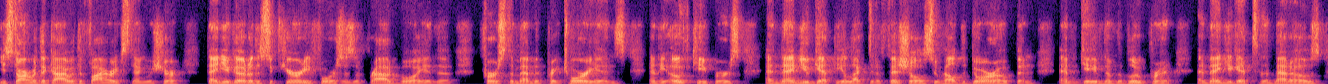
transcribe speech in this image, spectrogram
you start with the guy with the fire extinguisher, then you go to the security forces of Proud Boy and the First Amendment Praetorians and the Oath Keepers, and then you get the elected officials who held the door open and gave them the blueprint, and then you get to the Meadows,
